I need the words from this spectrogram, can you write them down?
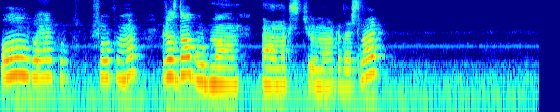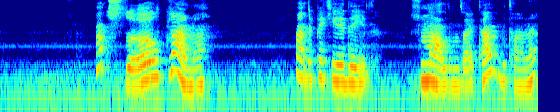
Oo bayağı bir şortum var. Biraz daha buradan almak istiyorum arkadaşlar. Nasıl? Güzel mi? Bence pek iyi değil. Şunu aldım zaten bir tane.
